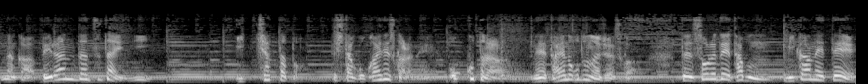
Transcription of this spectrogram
う、なんか、ベランダ伝いに行っちゃったと。で、下5階ですからね、落っこったらね、大変なことになるじゃないですか。で、それで多分見かねて、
